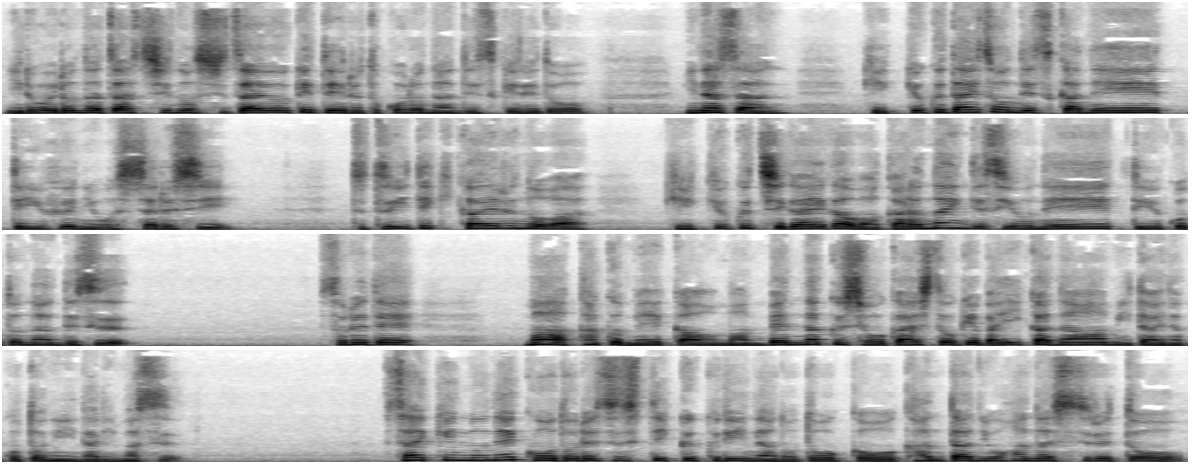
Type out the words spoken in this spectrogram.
いろいろな雑誌の取材を受けているところなんですけれど皆さん結局ダイソンですかね？っていうふうにおっしゃるし続いて聞かれるのは結局違いがわからないんですよね？っていうことなんです。それでまあ各メーカーをまんべんなく紹介しておけばいいかな？みたいなことになります。最近のねコードレススティッククリーナーの動向を簡単にお話しすると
